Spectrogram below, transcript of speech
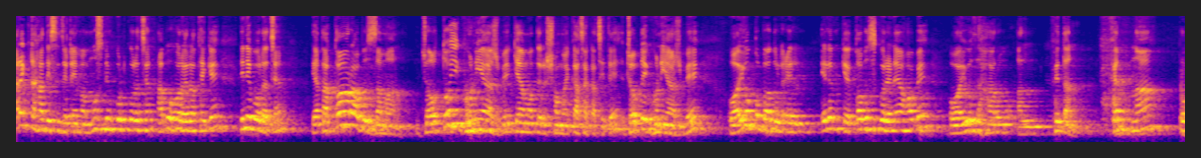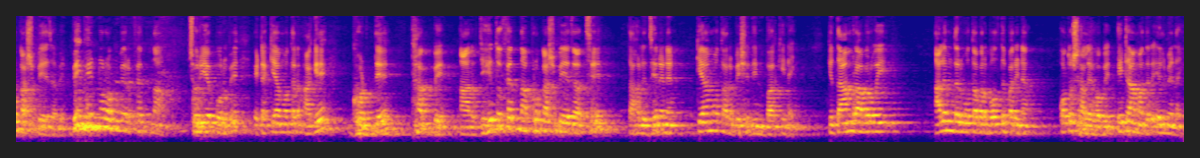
আরেকটা হাদিসে যেটা ইমাম মুসলিম কোট করেছেন, আবু হরেরা থেকে, তিনি বলেছেন এটা কার আবুজ্জামান যতই ঘনিয়ে আসবে কেয়ামতের সময় কাছাকাছিতে, যতই ঘনিয়ে আসবে ওয়ায়ুকবাদুল এল এলমকে কবজ করে নেওয়া হবে ওয়ায়ুজ হারু আল ফিতান ফেতনা প্রকাশ পেয়ে যাবে। বিভিন্ন রকমের ফেতনা ছড়িয়ে পড়বে, এটা কেয়ামতের আগে ঘটতে থাকবে। আর যেহেতু ফেতনা প্রকাশ পেয়ে যাচ্ছে, তাহলে জেনে নেন, কেয়ামত আর বেশি দিন বাকি নেই। কিন্তু আমরা আবার ওই আলেমদের মতো আবার বলতে পারি না কত সালে হবে, এটা আমাদের এলমে নাই।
